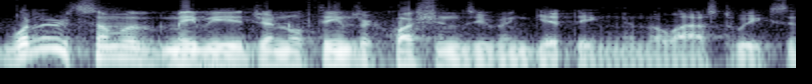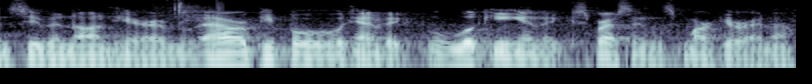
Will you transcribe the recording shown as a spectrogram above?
what are some of maybe general themes or questions you've been getting in the last week since you've been on here? How are people kind of looking and expressing this market right now?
